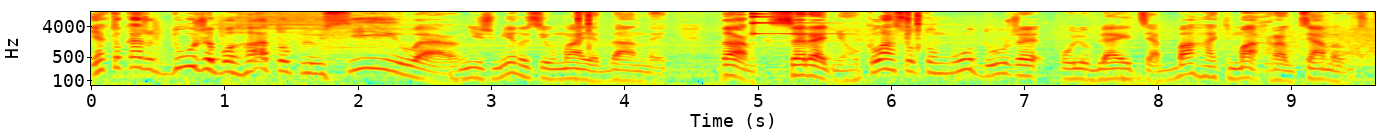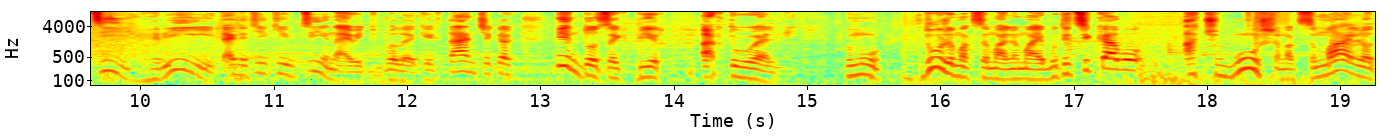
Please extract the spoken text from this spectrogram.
Як то кажуть, дуже багато плюсів, ніж мінусів має даний танк середнього класу, тому дуже полюбляється багатьма гравцями в цій грі, та й не тільки в цій, навіть в великих танчиках. Він до сих пір актуальний. Тому дуже максимально має бути цікаво. А чому ж максимально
